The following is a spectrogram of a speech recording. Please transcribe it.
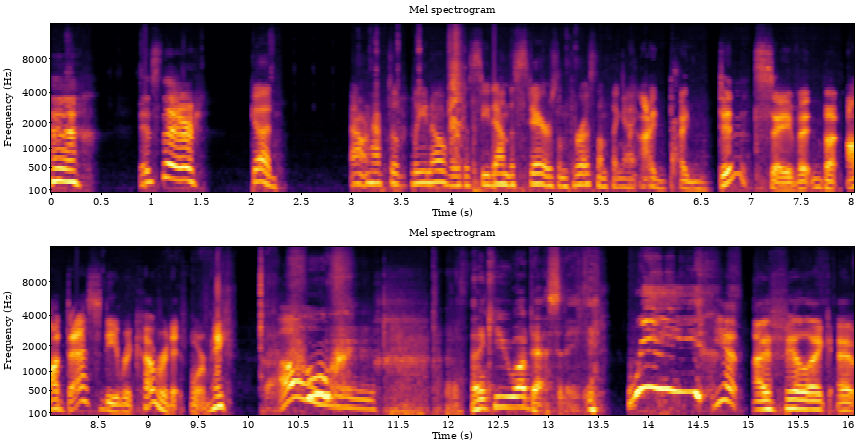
it's there. Good. I don't have to lean over to see down the stairs and throw something at you. I, I didn't save it, but Audacity recovered it for me. Oh, Thank you, Audacity. Whee! Yep. I feel like uh,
